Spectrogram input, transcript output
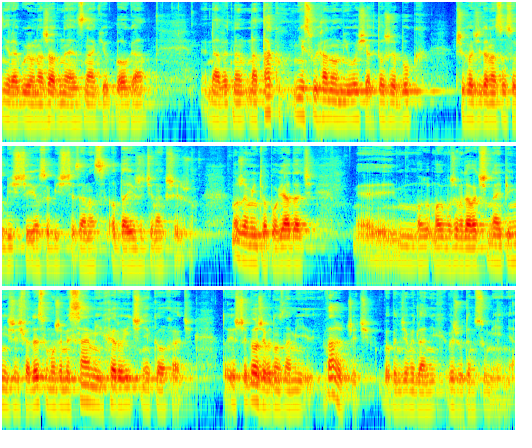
nie reagują na żadne znaki od Boga, nawet na, na tak niesłychaną miłość, jak to, że Bóg przychodzi do nas osobiście i osobiście za nas oddaje życie na krzyżu. Możemy im to opowiadać, możemy dawać najpiękniejsze świadectwo, możemy sami heroicznie kochać. To jeszcze gorzej będą z nami walczyć, bo będziemy dla nich wyrzutem sumienia.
